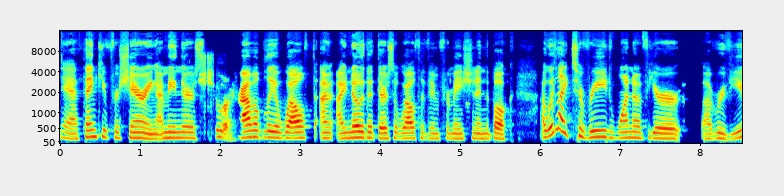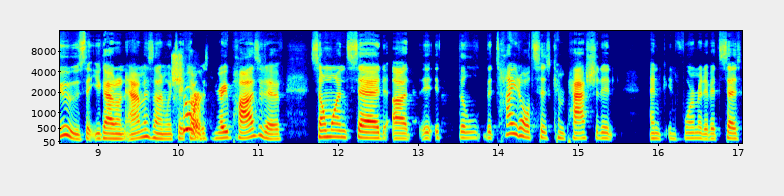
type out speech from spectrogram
Yeah, thank you for sharing. I mean, there's Sure, probably a wealth. I, I know that there's a wealth of information in the book. I would like to read one of your uh, reviews that you got on Amazon, which I thought was very positive. Someone said uh, it, it- the the title says compassionate and informative. It says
